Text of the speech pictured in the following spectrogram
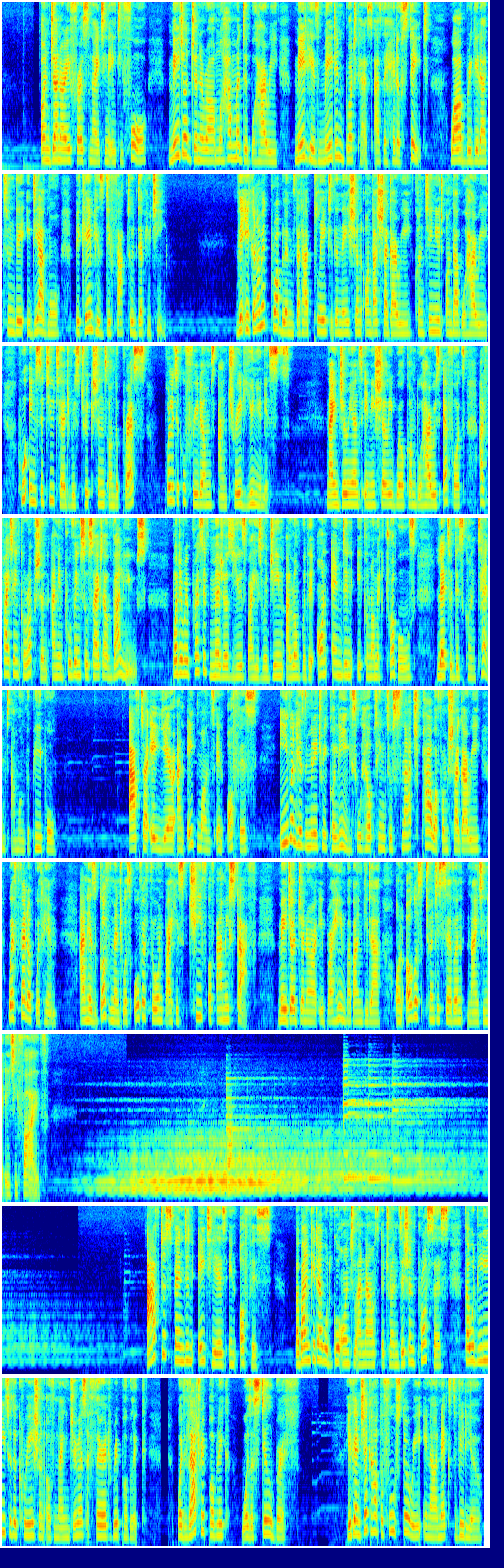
On January 1, 1984, Major General Muhammadu Buhari made his maiden broadcast as the head of state, while Brigadier Tunde Idiagbon became his de facto deputy. The economic problems that had plagued the nation under Shagari continued under Buhari, who instituted restrictions on the press, political freedoms, and trade unionists. Nigerians initially welcomed Buhari's efforts at fighting corruption and improving societal values, but the repressive measures used by his regime along with the unending economic troubles led to discontent among the people. After a year and eight months in office, even his military colleagues who helped him to snatch power from Shagari were fed up with him, and his government was overthrown by his chief of army staff, Major General Ibrahim Babangida, on August 27, 1985. After spending eight years in office, Babangida would go on to announce a transition process that would lead to the creation of Nigeria's Third Republic. But that republic was a stillbirth. You can check out the full story in our next video.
